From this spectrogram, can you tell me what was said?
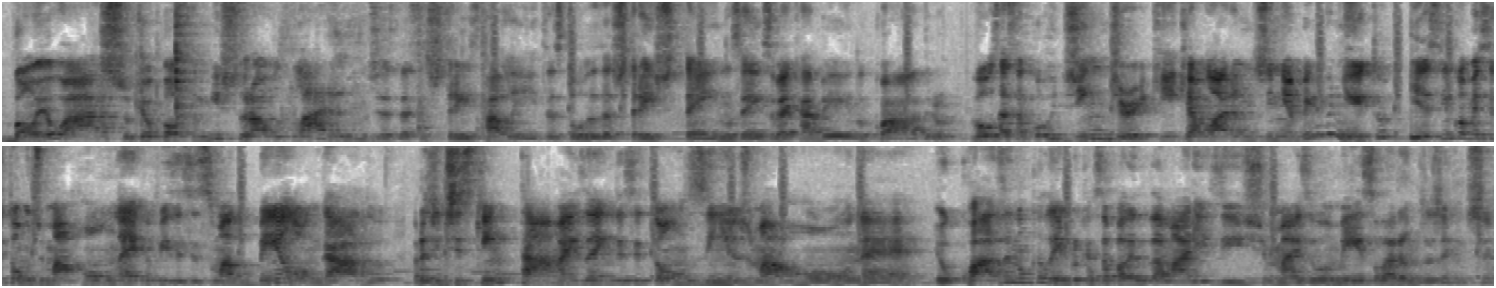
Bom, eu acho que eu posso misturar os laranjas dessas três paletas. Todas as três têm, não sei se vai caber aí no quadro. Vou usar essa cor Ginger aqui, que é um laranjinha bem bonito. E assim como esse tom de marrom, né, que eu fiz esse esfumado bem alongado, pra gente esquentar mais ainda esse tomzinho de marrom, né? Eu quase nunca lembro que essa paleta da Mari existe, mas eu amei essa laranja, gente.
